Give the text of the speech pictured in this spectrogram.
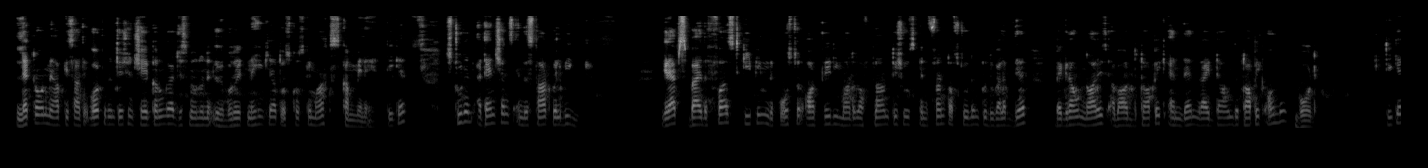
लेटर ऑन में आपके साथ एक और प्रेजेंटेशन शेयर करूँगा, जिसमें उन्होंने एलिबोरेट नहीं किया तो उसको उसके मार्क्स कम मिले हैं, ठीक है? Student attention in the start will be grabs by the first keeping the poster or 3D model of plant tissues in front of student to develop their background knowledge about the topic and then write down the topic on the board ठीक है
